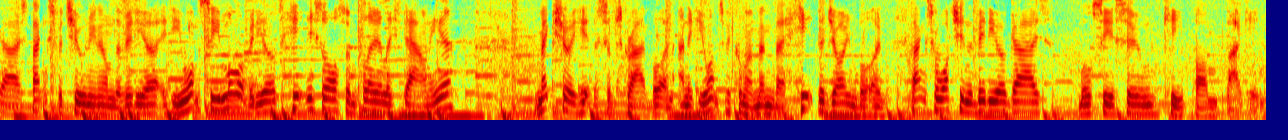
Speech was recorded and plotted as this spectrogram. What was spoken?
Guys, thanks for tuning in on the video. If you want to see more videos, hit this awesome playlist down here. Make sure you hit the subscribe button and if you want to become a member, hit the join button. Thanks for watching the video guys. We'll see you soon. Keep on bagging.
